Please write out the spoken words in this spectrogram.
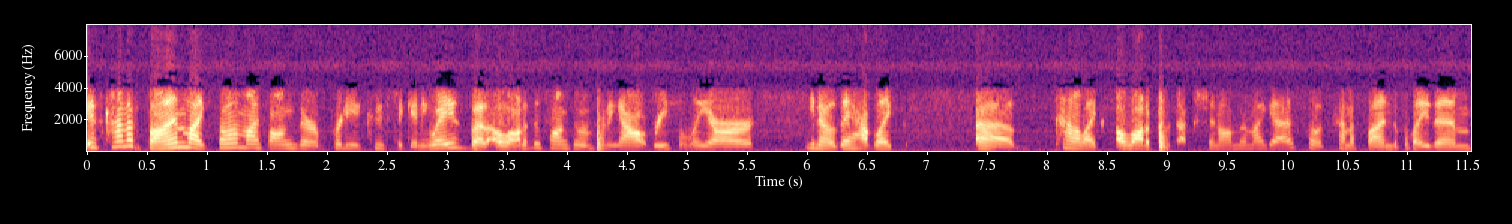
is kind of fun. Like some of my songs are pretty acoustic anyways, but a lot of the songs I've been putting out recently are, you know, they have like, uh, kind of like a lot of production on them, I guess. So it's kind of fun to play them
